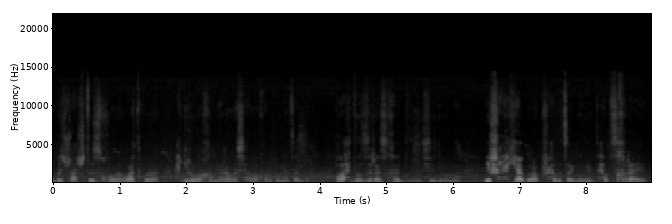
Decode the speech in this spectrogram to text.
абызшәа ҳашьҭызхуа ауаткәа ҳгьрылахам иара уас иаауахәыркәын аҵабыр аллаҳ дылзыразхад сидрума ишҳхьакәа аԥш ҳлыҵагылеит ҳлыцхрааит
